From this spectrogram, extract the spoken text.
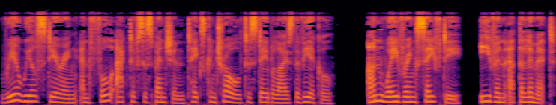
rear-wheel steering and full active suspension takes control to stabilize the vehicle. Unwavering safety, even at the limit.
